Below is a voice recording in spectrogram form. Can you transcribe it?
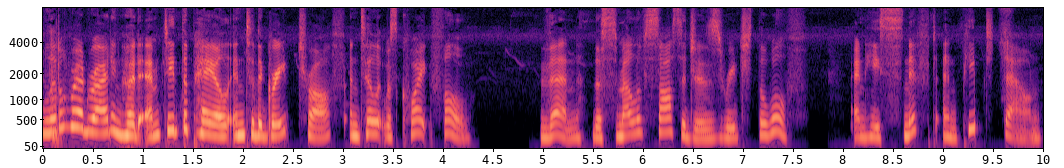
Little Red Riding Hood emptied the pail into the great trough until it was quite full. Then the smell of sausages reached the wolf, and he sniffed and peeped down.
